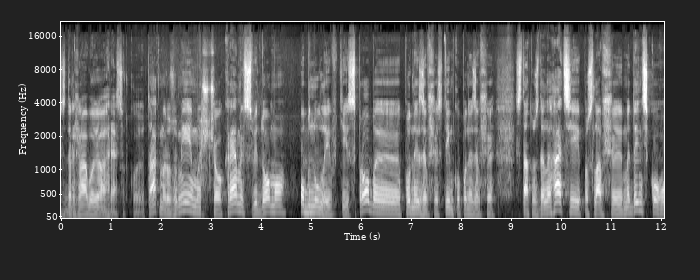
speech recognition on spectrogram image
з державою-агресоркою. Так, ми розуміємо, що Кремль свідомо обнулив ті спроби, понизивши стрімко понизивши статус делегації, пославши Мединського,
